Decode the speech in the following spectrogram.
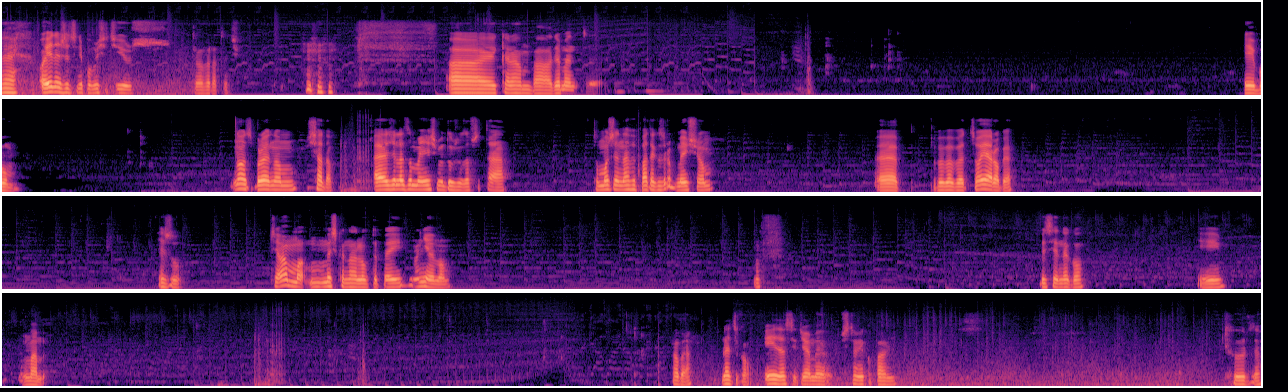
Ech, o jednej rzeczy nie pomyślicie już trzeba wracać. Aj, karamba, diamenty. I bum. No, zbroja nam siada. Ale żelazo mieliśmy dużo zawsze, tak. To może na wypadek zróbmy. E, b, b, co ja robię? Jezu. Czy ja mam ma- myszkę na low TPI? No nie mam. No f- Bez jednego. I mamy. Dobra, let's go. I teraz jedziemy w stronę kopalni. Kurde.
